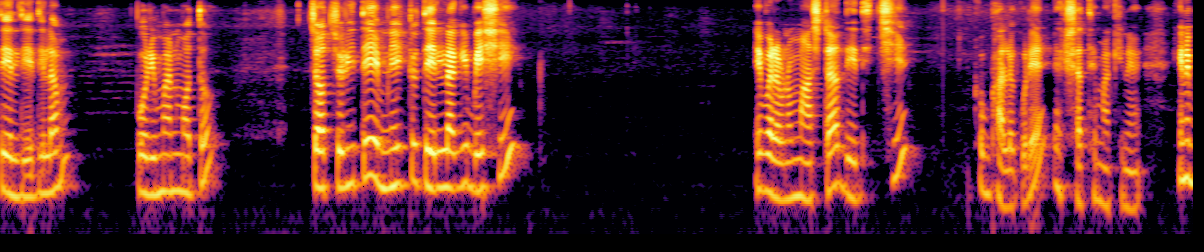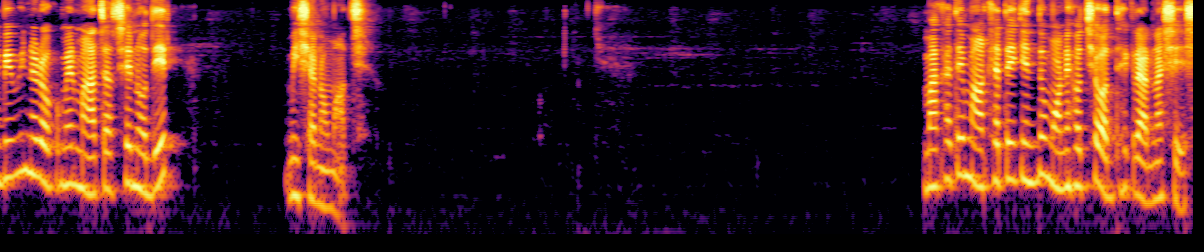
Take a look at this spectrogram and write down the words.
তেল দিয়ে দিলাম। পরিমাণ মতো। চচ্চড়িতে এমনি একটু তেল লাগে বেশি। এবার আমরা মাছটা দিয়ে দিচ্ছি খুব ভালো করে একসাথে মাখিয়ে নেয় এখানে বিভিন্ন রকমের মাছ আছে, নদীর মিশানো মাছ। মাখাতে মাখাতে কিন্তু মনে হচ্ছে অর্ধেক রান্না শেষ।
